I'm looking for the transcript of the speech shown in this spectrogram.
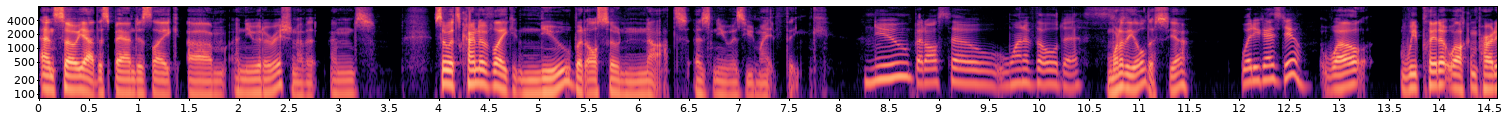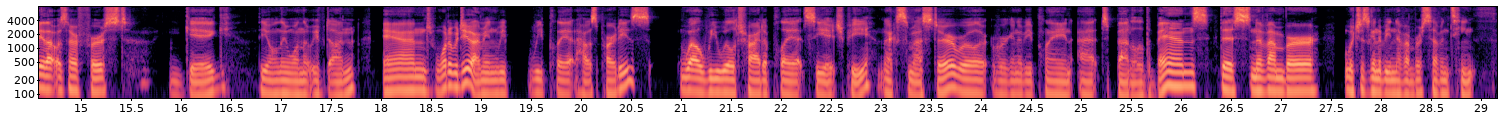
And so yeah, this band is like um, a new iteration of it, and so it's kind of like new, but also not as new as you might think. New, but also one of the oldest. One of the oldest, yeah. What do you guys do? Well, we played at Welcome Party. That was our first gig, the only one that we've done. And what do we do? I mean, we we play at house parties. Well, we will try to play at CHP next semester. We're we're going to be playing at Battle of the Bands this November, which is going to be November 17th.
